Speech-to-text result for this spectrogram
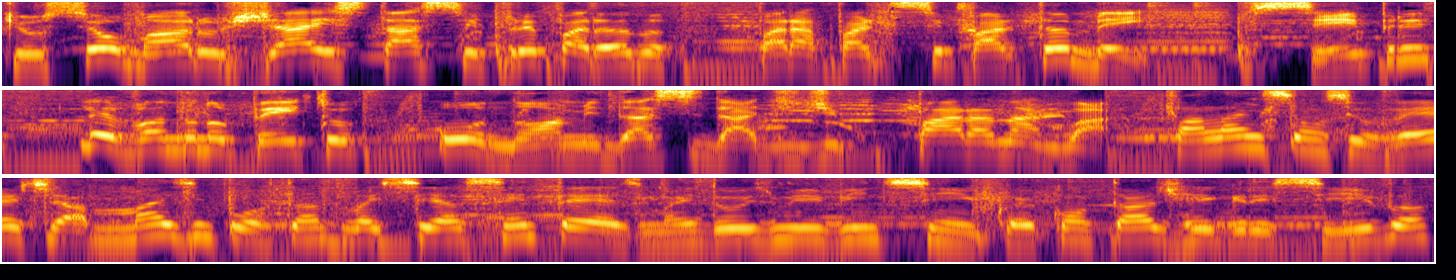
que o seu Mauro já está se preparando para participar também, sempre levando no peito o nome da cidade de Paranaguá. Falar em São Silvestre, a mais importante vai ser a centésima em 2025. É contagem regressiva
